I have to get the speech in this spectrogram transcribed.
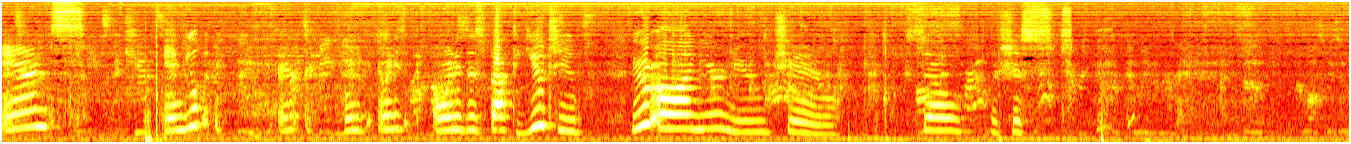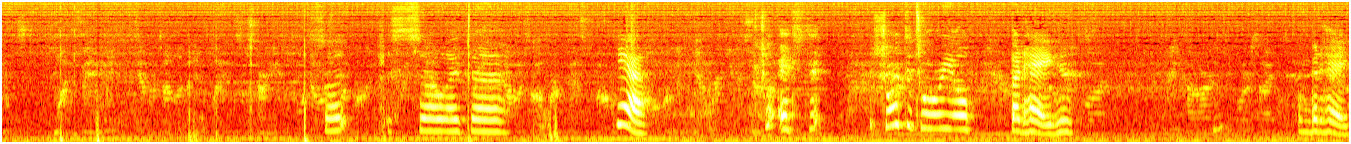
And and you'll and when when it's, when it's this back to YouTube, you're on your new channel. So let's just. So so like uh yeah it's short tutorial, but hey, but hey,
